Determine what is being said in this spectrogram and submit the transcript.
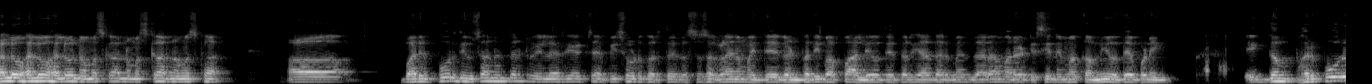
हॅलो हॅलो हॅलो नमस्कार नमस्कार नमस्कार. भरपूर दिवसानंतर ट्रेलर रिॲक्टचा एपिसोड करतोय. जसं सगळ्यांना माहिती आहे गणपती बाप्पा आले होते तर या दरम्यान जरा मराठी सिनेमा कमी होते पण एक, एकदम भरपूर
